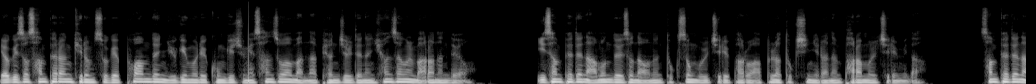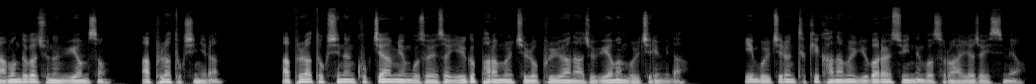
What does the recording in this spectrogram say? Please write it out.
여기서 산패란 기름 속에 포함된 유기물이 공기 중에 산소와 만나 변질되는 현상을 말하는데요. 이 산패된 아몬드에서 나오는 독성 물질이 바로 아플라톡신이라는 발암물질입니다. 산패된 아몬드가 주는 위험성, 아플라톡신이란 아플라톡신은 국제암연구소에서 1급 발암물질로 분류한 아주 위험한 물질입니다. 이 물질은 특히 간암을 유발할 수 있는 것으로 알려져 있으며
